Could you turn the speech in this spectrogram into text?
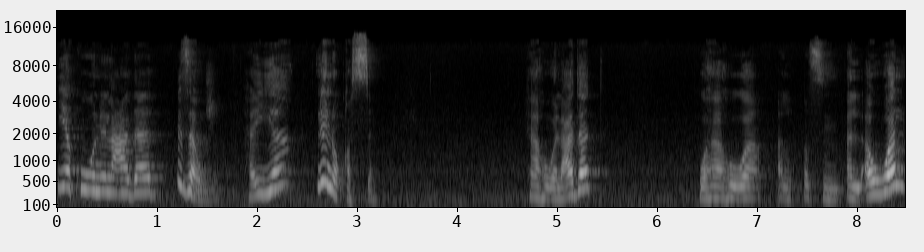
يكون العدد زوجي. هيا لنقسم. ها هو العدد وها هو القسم الأول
